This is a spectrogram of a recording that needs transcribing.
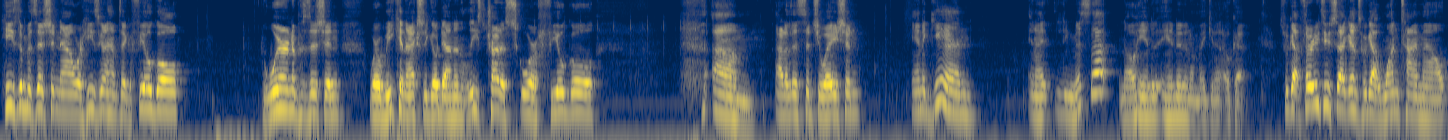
He's in position now where he's going to have to take a field goal. We're in a position where we can actually go down and at least try to score a field goal um, out of this situation. And again, and I did he miss that? No, he ended, he ended up making it. Okay. So we got 32 seconds. We got one timeout.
